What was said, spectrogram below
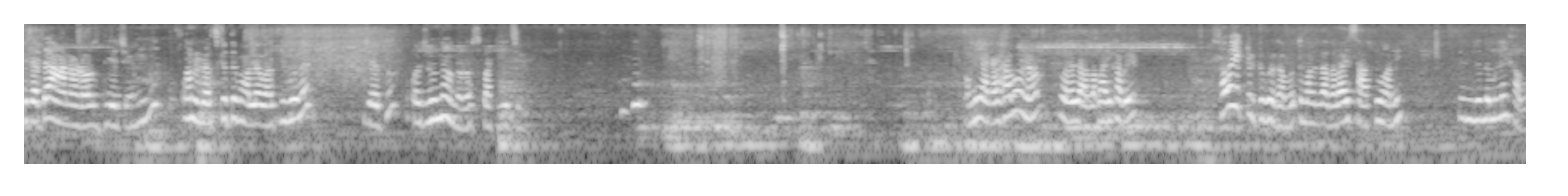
এটাতে আনারস দিয়েছে। হুম, আনারস খেতে ভালোবাসি বলে যেহেতু ওই জন্য আনারস পাঠিয়েছে। আমি একা খাব না তোমার দাদাভাই খাবে। সবাই একটু একটু করে খাব তোমার দাদাভাই শাশু আমি তিনজনে মিলেই খাব।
